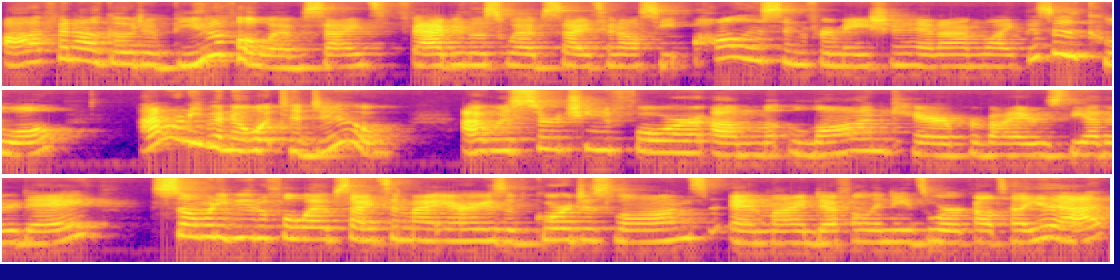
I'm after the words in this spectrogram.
Often I'll go to beautiful websites, fabulous websites, and I'll see all this information, and I'm like, this is cool. I don't even know what to do. I was searching for um, lawn care providers the other day. So many beautiful websites in my areas of gorgeous lawns, and mine definitely needs work, I'll tell you that.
